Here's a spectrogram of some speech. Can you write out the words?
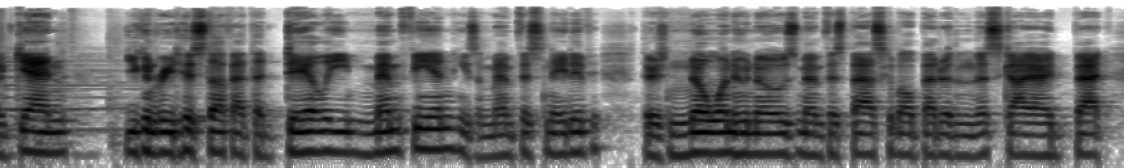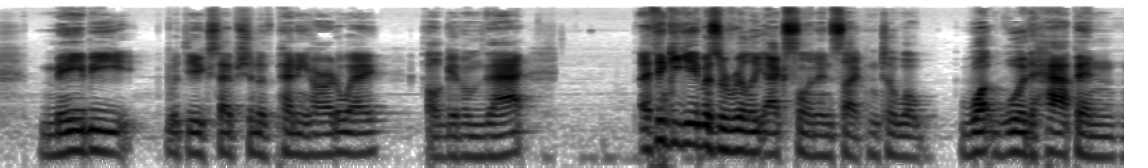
again. You can read his stuff at the Daily Memphian. He's a Memphis native. There's no one who knows Memphis basketball better than this guy, I'd bet. Maybe with the exception of Penny Hardaway. I'll give him that. I think he gave us a really excellent insight into what what would happen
